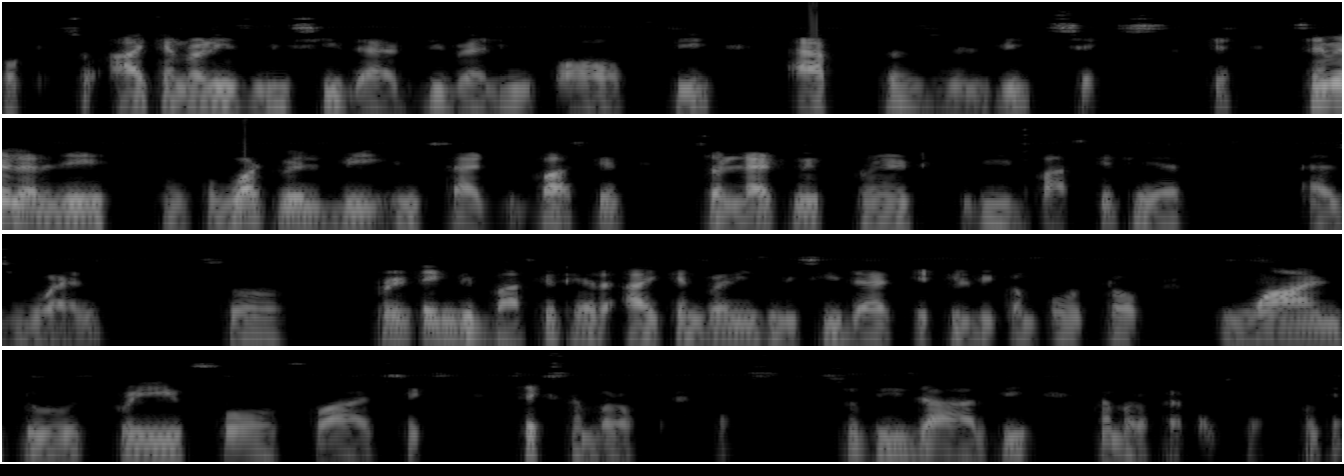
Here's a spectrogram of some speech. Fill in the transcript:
Okay, so I can very easily see that the value of the apples will be 6. Similarly, what will be inside the basket? So let me print the basket here as well. So printing the basket here, I can very easily see that it will be composed of 1, 2, 3, 4, 5, 6, 6 number of apples. So these are the number of apples here. Okay.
